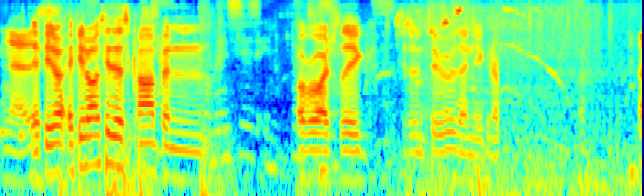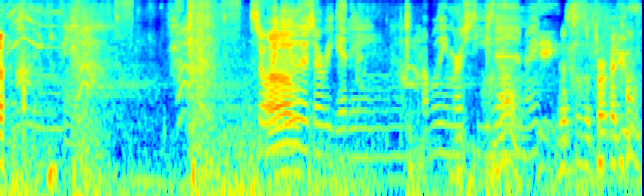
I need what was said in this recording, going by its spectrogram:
No, If you don't, if you don't see this comp in Commences in 30 Overwatch League season two, then you can. So what Um, healers are we getting? Probably Mercy's No, right? this is the perfect comp.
